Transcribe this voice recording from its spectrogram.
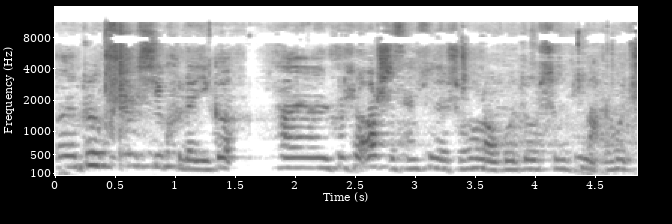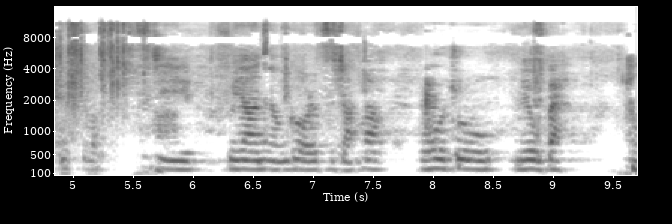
嗯，就就辛苦了一个，她就是二十三岁的时候，老公就生病了，然后去世了，自己抚养两个儿子长大，然后就没有搬。就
